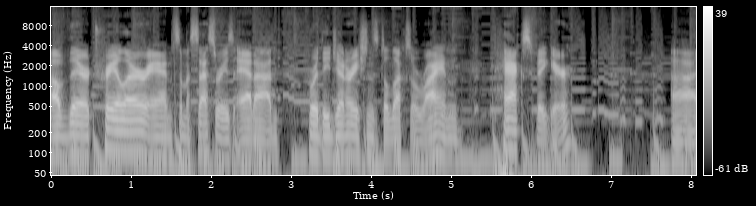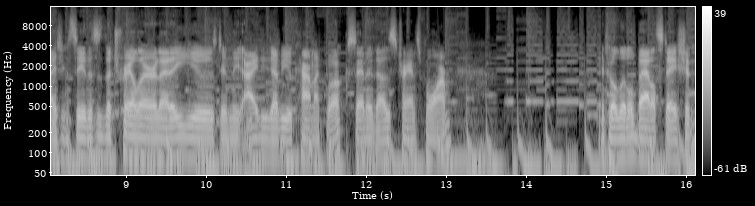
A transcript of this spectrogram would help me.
of their trailer and some accessories add on for the Generations Deluxe Orion Pax figure. Uh, as you can see, this is the trailer that he used in the IDW comic books, and it does transform into a little battle station.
